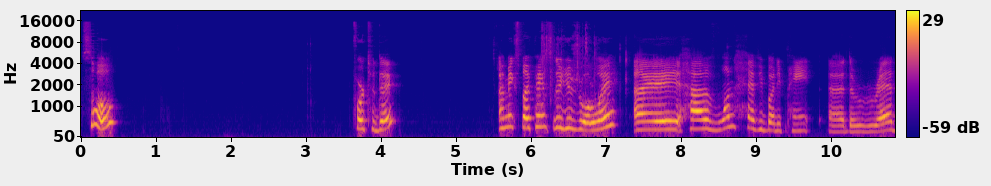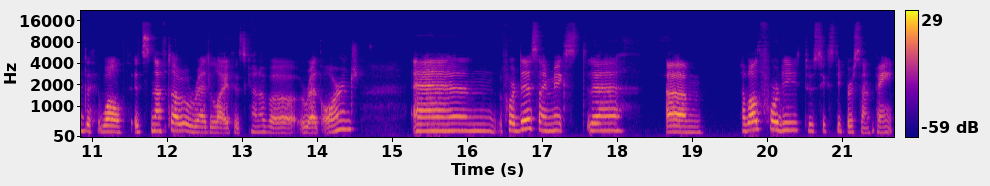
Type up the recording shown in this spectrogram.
So, for today, I mix my paints the usual way. I have one heavy body paint, uh, the red, well, it's Naphthol red light, it's kind of a red-orange. And for this I mixed uh, um, about 40 to 60% paint.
